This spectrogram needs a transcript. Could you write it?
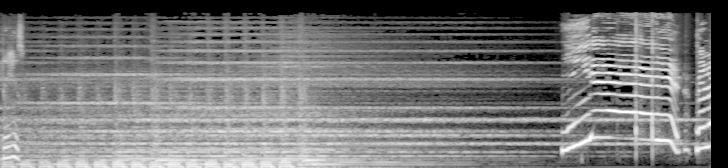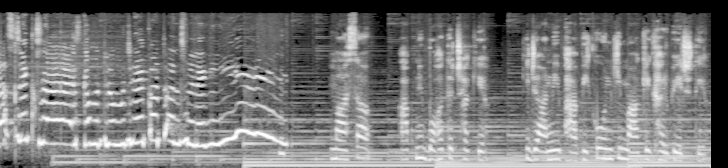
प्लीज़ ये! मेरा सिक्स है इसका मतलब मुझे एक और चांस मिलेगी। माँ साहब आपने बहुत अच्छा किया। कि जानवी भाभी को उनकी माँ के घर भेज दिया।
